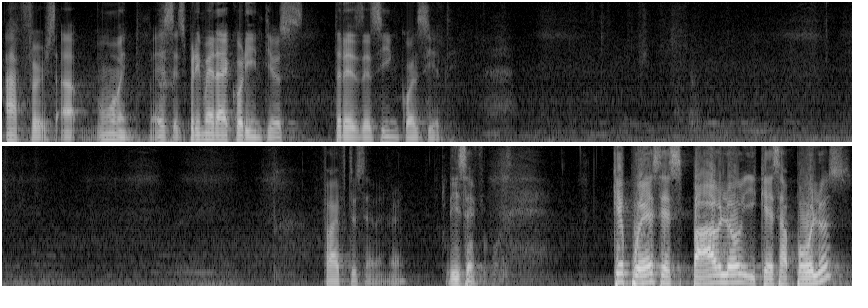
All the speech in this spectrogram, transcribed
Ah, first, ah, un momento, es, es primera de Corintios 3 de 5 al 7. Five to seven, right? Dice, ¿Qué pues es Pablo y qué es Apolos?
